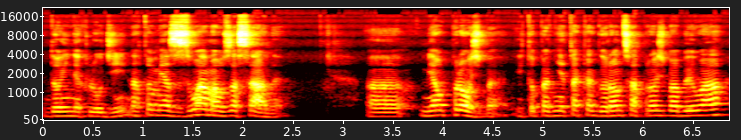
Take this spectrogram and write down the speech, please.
do innych ludzi, natomiast złamał zasadę. E, Miał prośbę i to pewnie taka gorąca prośba była,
